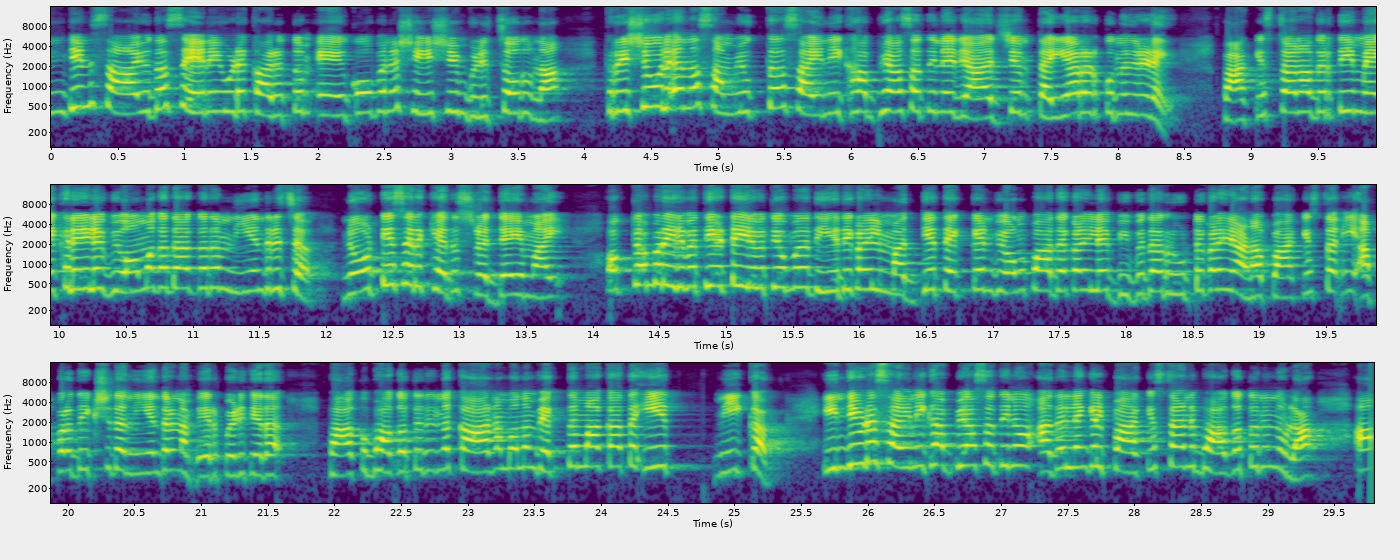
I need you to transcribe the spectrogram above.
Indian സായുധ സേനയുടെ കരുത്തും ഏകോപന ശേഷിയും വിളിച്ചോതുന്ന ത്രിശൂൽ എന്ന സംയുക്ത സൈനികാഭ്യാസത്തിന് രാജ്യം തയ്യാറെടുക്കുന്നതിനിടെ പാകിസ്ഥാൻ അതിർത്തി മേഖലയിലെ വ്യോമഗതാഗതം നിയന്ത്രിച്ച് നോട്ടീസ് ഇറക്കിയത് ശ്രദ്ധേയമായി. ഒക്ടോബർ ഇരുപത്തിയെട്ട് ഇരുപത്തിയൊമ്പത് തീയതികളിൽ മധ്യ തെക്കൻ വ്യോമപാതകളിലെ വിവിധ റൂട്ടുകളിലാണ് പാകിസ്ഥാൻ ഈ അപ്രതീക്ഷിത നിയന്ത്രണം ഏർപ്പെടുത്തിയത്. പാക് ഭാഗത്തു നിന്ന് കാരണമൊന്നും വ്യക്തമാക്കാത്ത ഈ നീക്കം. ഇന്ത്യയുടെ സൈനിക അഭ്യാസത്തിനോ അതല്ലെങ്കിൽ പാകിസ്ഥാന്റെ ഭാഗത്തു നിന്നുള്ള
